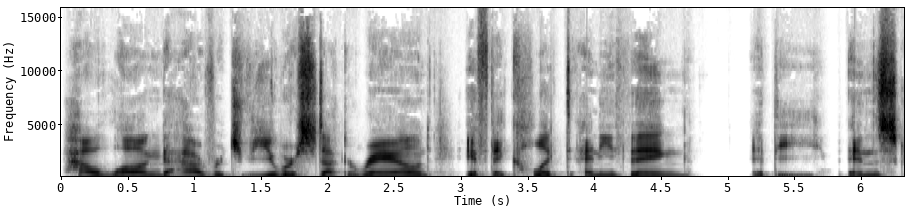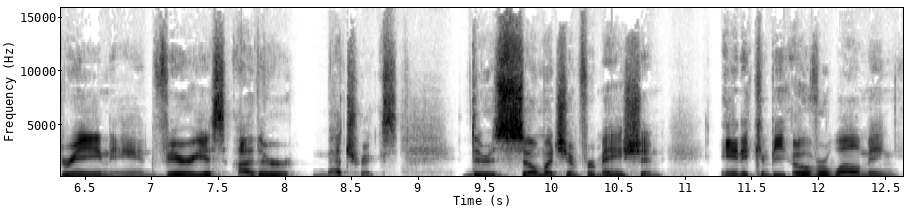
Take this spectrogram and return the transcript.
how long the average viewer stuck around, if they clicked anything at the end screen, and various other metrics. There's so much information, and it can be overwhelming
